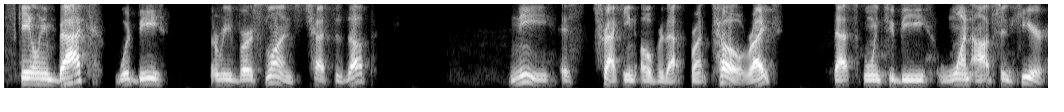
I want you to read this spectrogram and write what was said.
Scaling back would be the reverse lunge, chest is up, knee is tracking over that front toe, right? That's going to be one option here.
